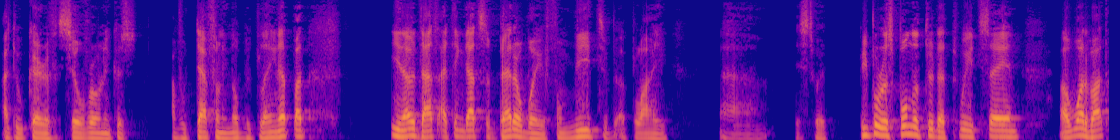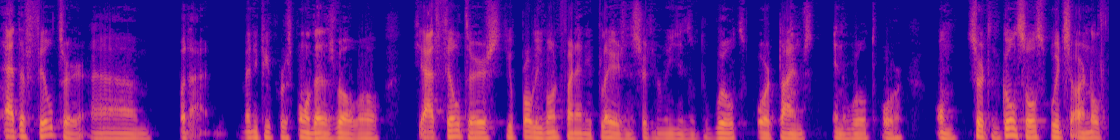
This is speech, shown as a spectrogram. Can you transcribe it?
I do care if it's silver only because I would definitely not be playing that. But you know that I think that's a better way for me to apply uh, this to it. People responded to that tweet saying, uh, "What about add a filter?" Um, but uh, many people responded that as well. Well, if you add filters, you probably won't find any players in certain regions of the world or times in the world or on certain consoles, which are not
